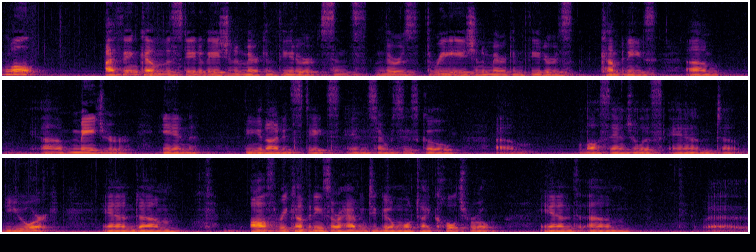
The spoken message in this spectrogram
Well, I think um, the state of Asian American theater, since there's three Asian American theaters companies um, uh, major in the United States, in San Francisco, um, Los Angeles, and uh, New York, and um, all three companies are having to go multicultural, and um, uh,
